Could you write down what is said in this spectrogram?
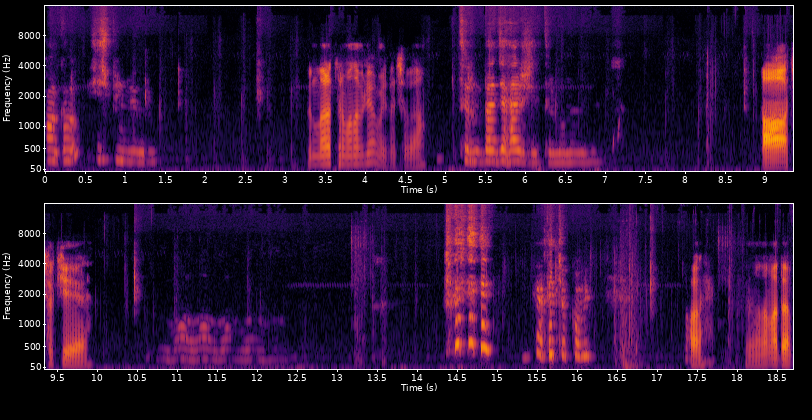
Kanka hiç bilmiyorum. Bunlara tırmanabiliyor muyuz acaba? Tır, bence her şey tırmanabilir. Aa çok iyi. Kanka çok komik. Ay, tırmanamadım.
